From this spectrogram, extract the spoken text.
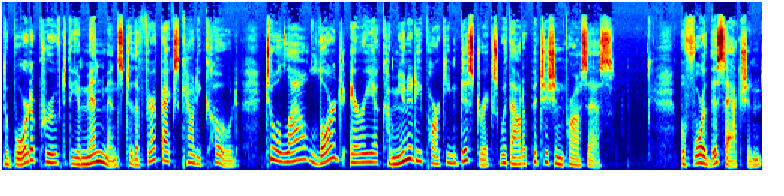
The board approved the amendments to the Fairfax County Code to allow large area community parking districts without a petition process. Before this action,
